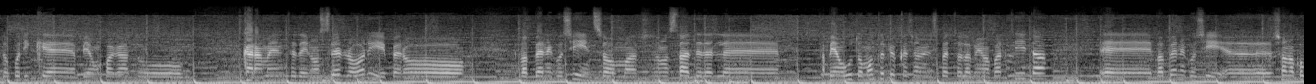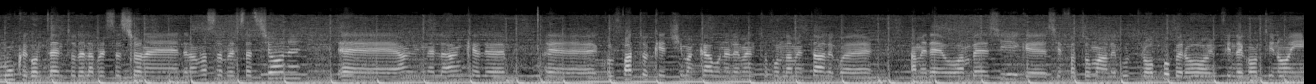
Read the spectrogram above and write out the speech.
dopodiché abbiamo pagato caramente dei nostri errori, però va bene così, insomma, delle... abbiamo avuto molte più occasioni rispetto alla prima partita e va bene così, eh, sono comunque contento della della nostra prestazione, eh, anche le- eh, col fatto che ci mancava un elemento fondamentale, quale Amedeo Ambesi, che si è fatto male purtroppo, però in fin dei conti noi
